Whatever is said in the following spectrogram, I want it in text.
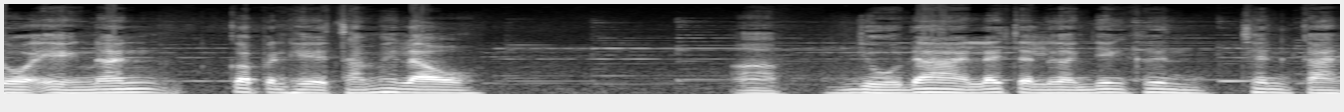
ตัวเองนั้น ก็เป็นเหตุทำให้เราออยู่ได้และเจริญยิ่งขึ้นเช่นกัน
